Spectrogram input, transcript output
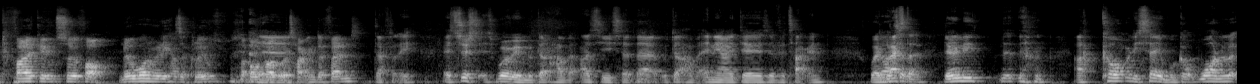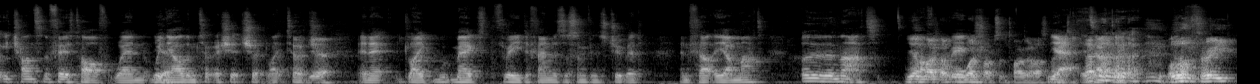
five games so far, no one really has a clue about how to attack and defend. definitely. It's just it's worrying. We don't have, as you said there, we don't have any ideas of attacking. When That's West, it. the only I can't really say we got one lucky chance in the first half when when Yeah. Yaldum took a shit shot like touch Yeah. And it like megged three defenders or something stupid and felt a young mat. Other than that, Yeah, might haven't really- one shots on target last night. Yeah, exactly. All three.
